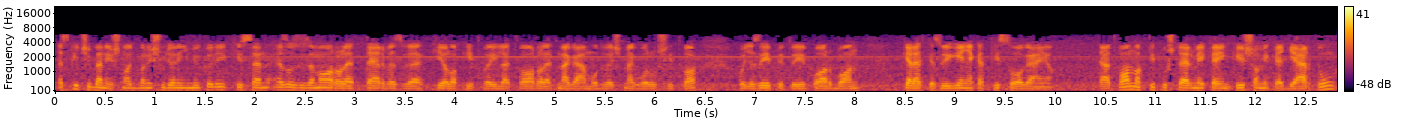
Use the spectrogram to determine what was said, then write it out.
Ez kicsiben és nagyban is ugyanígy működik, hiszen ez az üzem arra lett tervezve, kialakítva, illetve arra lett megálmodva és megvalósítva, hogy az építőiparban keletkező igényeket kiszolgálja. Tehát vannak típus termékeink is, amiket gyártunk,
